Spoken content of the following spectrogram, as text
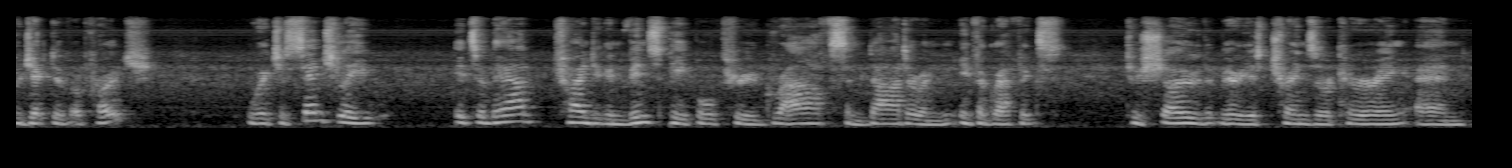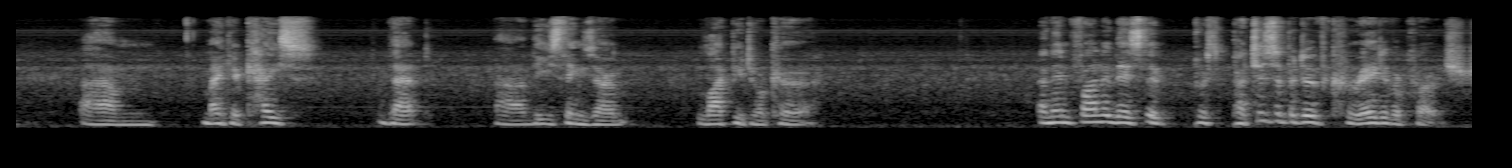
projective approach, which essentially it's about trying to convince people through graphs and data and infographics to show that various trends are occurring and um, make a case that uh, these things are likely to occur. And then finally, there's the participative creative approach.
